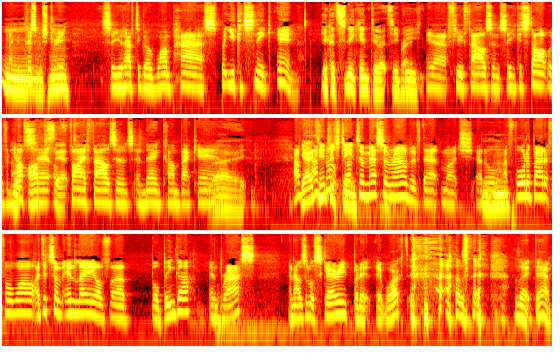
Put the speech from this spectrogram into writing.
like a christmas Mm-hmm. tree so you'd have to go one pass but you could sneak in You could sneak into it. So you'd be, yeah a few thousand so you could start with an offset, offset. of five thousandths and then come back in right. I've, Yeah, it's I've interesting. Not got to mess around with that much at all. Mm-hmm. I thought about it for a while. I did some inlay of uh, Bubinga and brass, and that was a little scary, but it, it worked. I was I was like, damn.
